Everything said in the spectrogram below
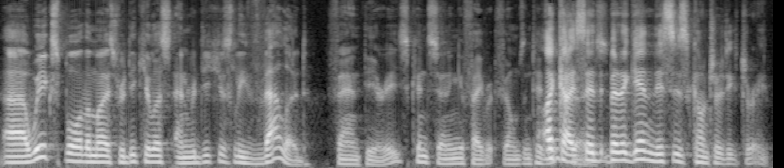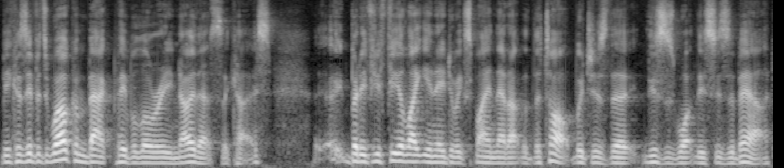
Uh, we explore the most ridiculous and ridiculously valid fan theories concerning your favorite films and TV Okay, so but again, this is contradictory because if it's welcome back, people already know that's the case. Uh, but if you feel like you need to explain that up at the top, which is the this is what this is about,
